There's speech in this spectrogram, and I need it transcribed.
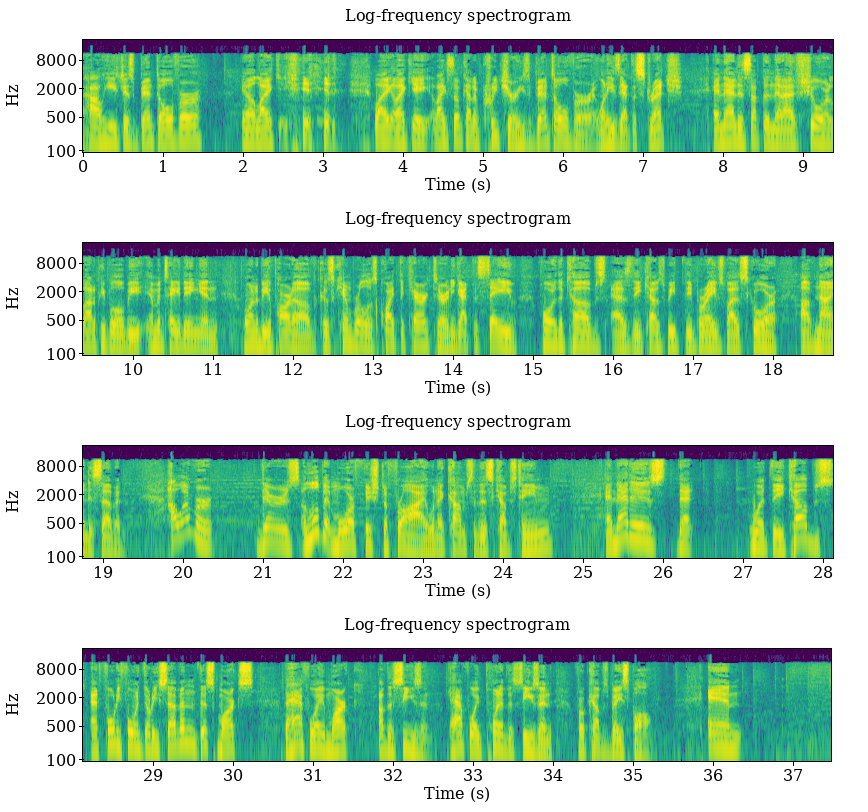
How he's just bent over, you know, like like like a like some kind of creature. He's bent over when he's at the stretch and that is something that I'm sure a lot of people will be imitating and want to be a part of because Kimbrel is quite the character, and he got the save for the Cubs as the Cubs beat the Braves by the score of nine to seven. However, there's a little bit more fish to fry when it comes to this Cubs team, and that is that with the Cubs at 44 and 37, this marks the halfway mark of the season, the halfway point of the season for Cubs baseball, and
